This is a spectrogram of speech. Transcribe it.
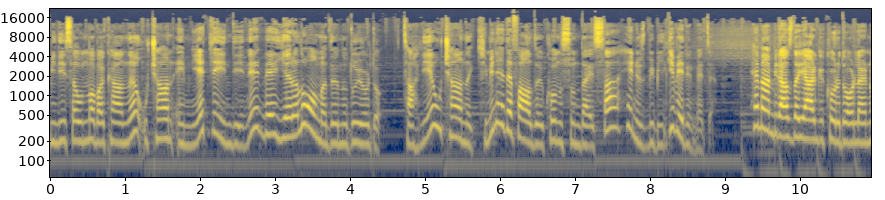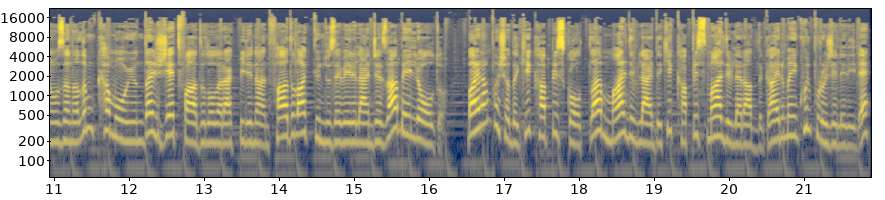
Milli Savunma Bakanlığı uçağın emniyetle indiğini ve yaralı olmadığını duyurdu. Tahliye uçağını kimin hedef aldığı konusunda ise henüz bir bilgi verilmedi. Hemen biraz da yargı koridorlarına uzanalım. Kamuoyunda Jet Fadıl olarak bilinen Fadıl Akgündüz'e verilen ceza belli oldu. Bayrampaşa'daki Kapris Gold'la Maldivler'deki Kapris Maldivler adlı gayrimenkul projeleriyle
